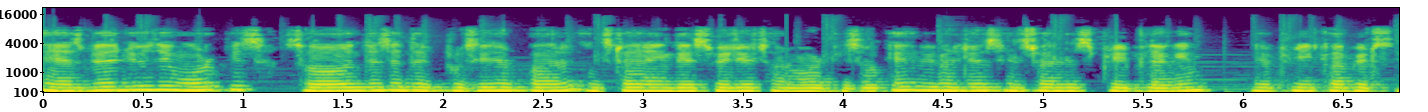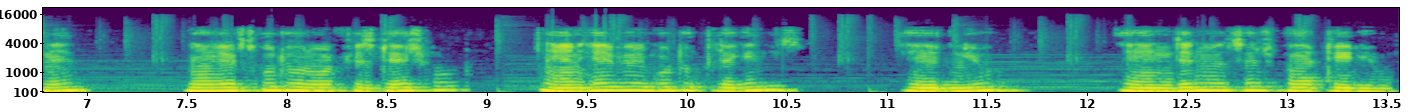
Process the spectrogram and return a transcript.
as we are using WordPress. So this is the procedure for installing this widget on WordPress okay? We will just install this free plugin. Let me copy its name. Now let's go to our WordPress dashboard. And here we will go to plugins add new and then we'll search for Tidio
